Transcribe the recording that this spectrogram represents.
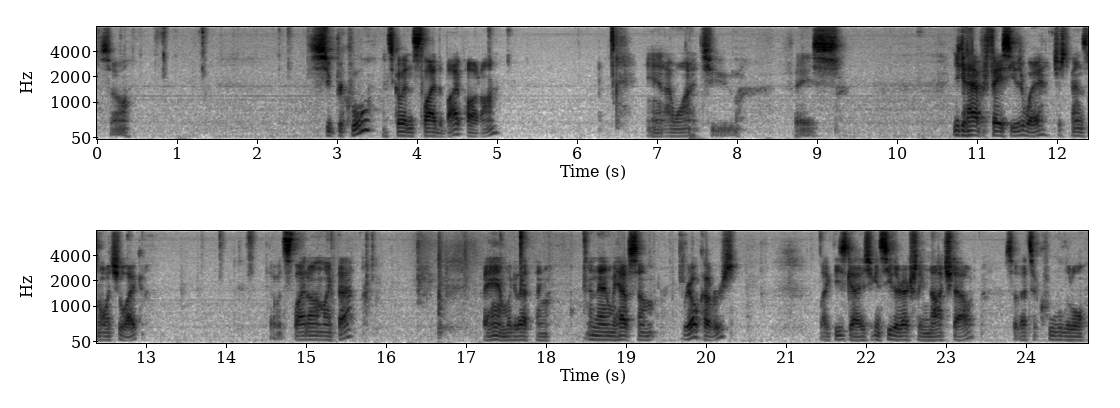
So super cool. Let's go ahead and slide the bipod on. And I want it to face, you can have it face either way, it just depends on what you like. That would slide on like that. Bam, look at that thing. And then we have some rail covers, like these guys. You can see they're actually notched out. So that's a cool little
